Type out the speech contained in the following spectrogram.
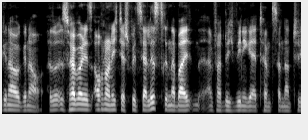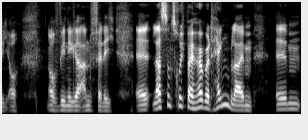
genau, genau. Also ist Herbert jetzt auch noch nicht der Spezialist drin, aber einfach durch weniger Attempts dann natürlich auch, auch weniger anfällig. Äh, lasst uns ruhig bei Herbert hängen bleiben. Ähm,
